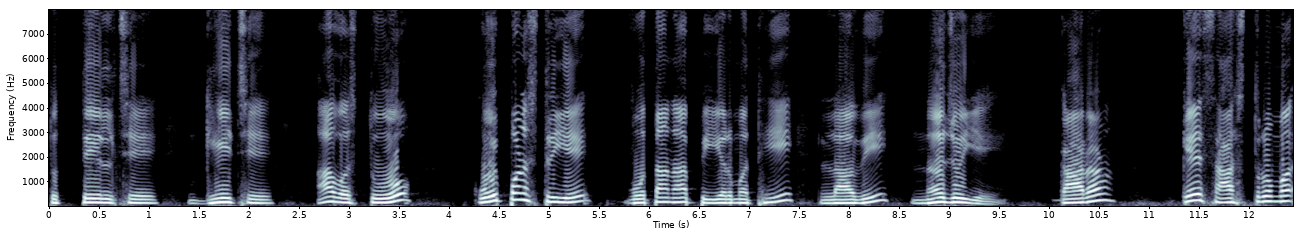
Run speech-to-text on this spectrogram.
તો તેલ છે, ઘી છે, આ વસ્તુઓ કોઈ પણ સ્ત્રીએ પોતાના પિયરમાંથી લાવી ન જોઈએ. કારણ કે શાસ્ત્રોમાં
